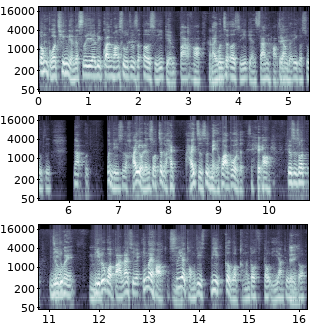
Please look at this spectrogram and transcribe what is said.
中国青年的失业率官方数字是二十一点八哈，百分之二十一点三哈这样的一个数字。那问题是还有人说这个还还只是美化过的 啊，就是说你会。你如果把那些，因为哈失业统计，立各国可能都都一样，就是说，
